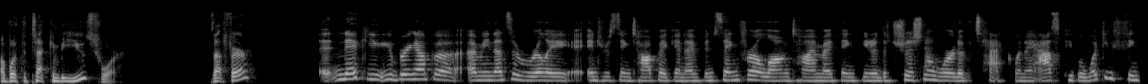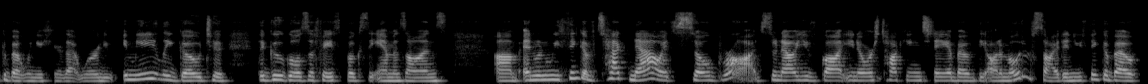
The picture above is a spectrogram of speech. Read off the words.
of what the tech can be used for. Is that fair? Uh, Nick, you, you bring up a, I mean, that's a really interesting topic. And I've been saying for a long time, I think, you know, the traditional word of tech, when I ask people, what do you think about when you hear that word? You immediately go to the Googles, the Facebooks, the Amazons. Um, and when we think of tech now, it's so broad. So now you've got, you know, we're talking today about the automotive side, and you think about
